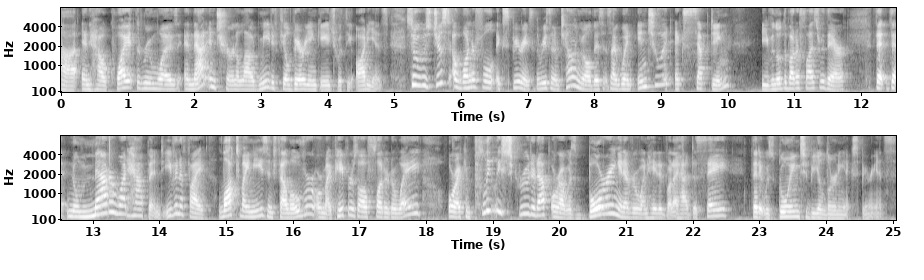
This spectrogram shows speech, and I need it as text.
uh, and how quiet the room was. And that in turn allowed me to feel very engaged with the audience. So it was just a wonderful experience. The reason I'm telling you all this is I went into it accepting, even though the butterflies were there, that, that no matter what happened, even if I locked my knees and fell over, or my papers all fluttered away, or I completely screwed it up, or I was boring and everyone hated what I had to say, that it was going to be a learning experience.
